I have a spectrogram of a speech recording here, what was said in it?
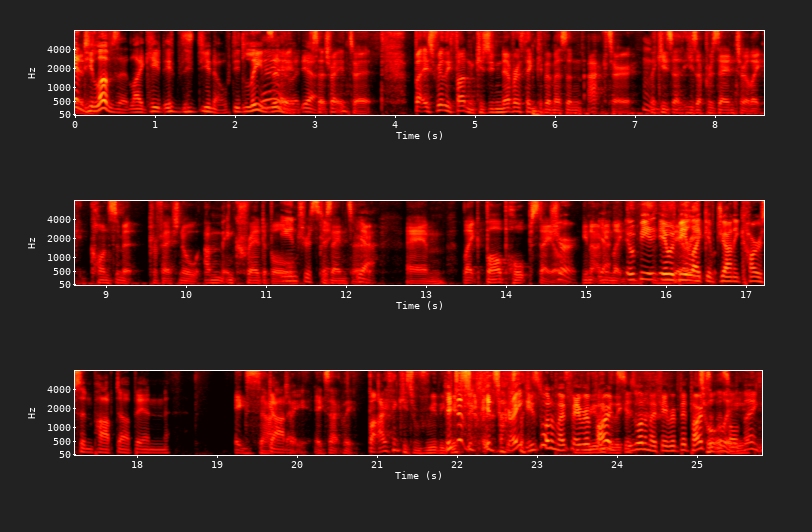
and he loves it. Like he, he you know, he leans into it. Yeah. sits right into it. But it's really fun because you never think of him as an actor. Hmm. Like he's a he's a presenter, like consummate professional, um, incredible Interesting, presenter. yeah. Um, like Bob Hope style. Sure. You know what yeah. I mean? Like it would be it would be like if Johnny Carson popped up in. exactly exactly. But I think he's really He good. just, it's great. He's one of my favorite Really, parts. really. He's one of my favorite bit parts of this whole thing.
